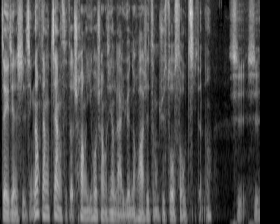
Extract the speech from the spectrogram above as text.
这一件事情。那像这样子的创意或创新的来源的话，是怎么去做搜集的呢？是是，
